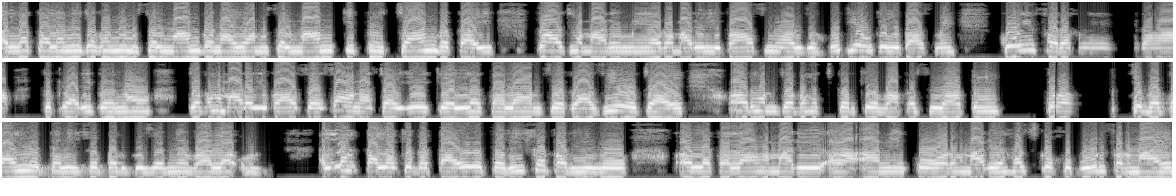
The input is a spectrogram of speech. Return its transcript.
اللہ تعالیٰ نے جب ہمیں مسلمان بنایا، مسلمان کی پہچان بتائی، تو آج ہمارے میں اور ہمارے لباس میں اور یہودیوں کے لباس میں کوئی فرق نہیں رہا۔ تو پیاری بہنوں، جب ہمارا لباس ایسا ہونا چاہیے کہ اللہ تعالیٰ ہم سے راضی ہو جائے اور ہم جب حج کر کے واپس لوٹیں، تو بتائے ہوئے طریقے پر گزرنے والا اللہ تعالیٰ کے بتائے ہوئے طریقے پر ہی ہو اللہ تعالیٰ ہماری آنے کو اور ہمارے حج کو قبول فرمائے۔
